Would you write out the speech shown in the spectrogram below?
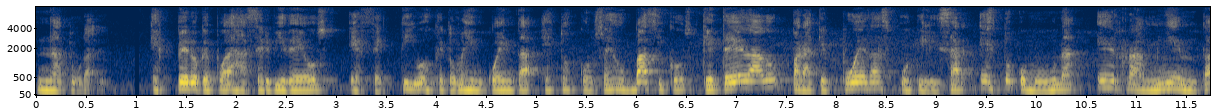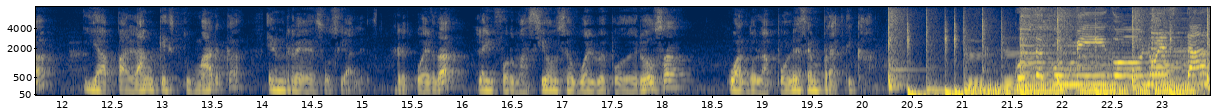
natural. Espero que puedas hacer videos efectivos, que tomes en cuenta estos consejos básicos que te he dado para que puedas utilizar esto como una herramienta y apalanques tu marca en redes sociales. Recuerda, la información se vuelve poderosa cuando la pones en práctica. Cuenta conmigo, no estás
